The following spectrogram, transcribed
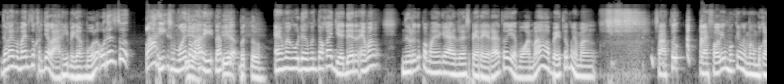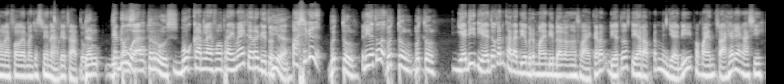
itu kan pemain tuh kerja lari, megang bola, udah tuh lari semuanya tuh Iya, lari. Tapi Iya betul. emang udah mentok aja dan emang menurutku pemain kayak Andres Pereira tuh ya mohon maaf ya itu memang satu levelnya mungkin memang bukan levelnya Manchester United satu. Dan kedua terus. bukan level playmaker gitu. Iya. Pasti kan Betul. dia tuh Betul, betul. Jadi dia itu kan karena dia bermain di belakang striker, dia tuh diharapkan menjadi pemain terakhir yang ngasih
